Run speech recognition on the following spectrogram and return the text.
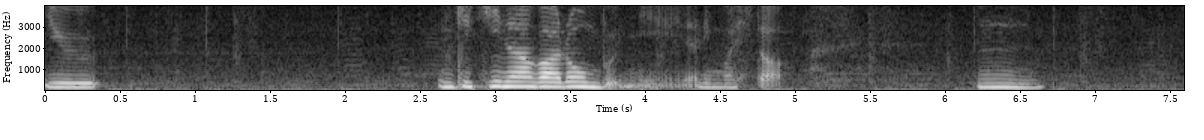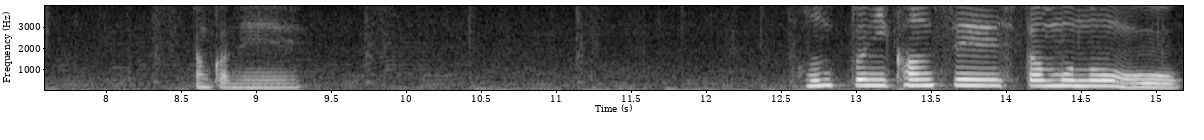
いう激長論文になりました。うん、なんかね本当に完成したものを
